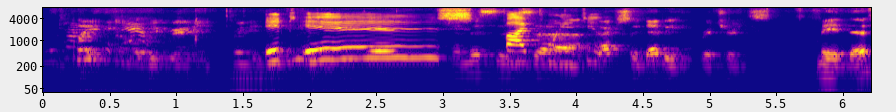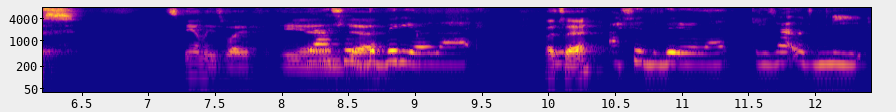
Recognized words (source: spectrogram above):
What some time is plates it that we'll be bringing. bringing It. And is this is uh, actually Debbie Richards made this. Stanley's wife. And Yeah, I showed uh, the video of that. what's that? I showed the video of that. Does that look neat?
